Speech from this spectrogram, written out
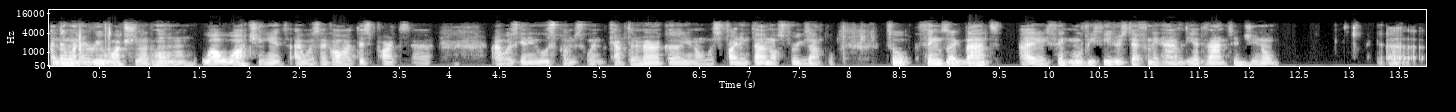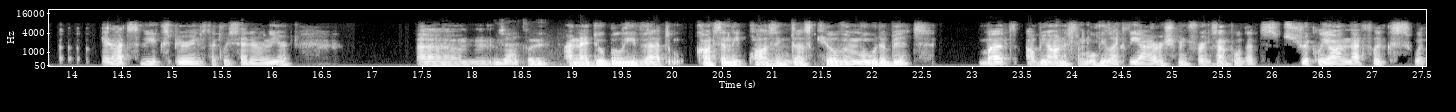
And then when I rewatched it at home, while watching it, I was like, oh, at this part, uh, I was getting goosebumps when Captain America, you know, was fighting Thanos, for example. So things like that, I think movie theaters definitely have the advantage. You know, uh, it adds to the experience, like we said earlier. Um, exactly. And I do believe that constantly pausing does kill the mood a bit. But I'll be honest, a movie like The Irishman, for example, that's strictly on Netflix with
